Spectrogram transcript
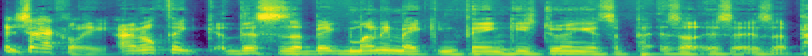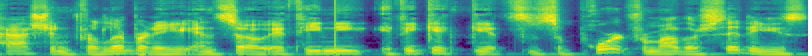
Exactly. I don't think this is a big money making thing. He's doing is a, is a is a is a passion for liberty, and so if he need if he could get some support from other cities,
